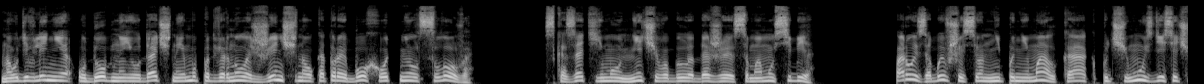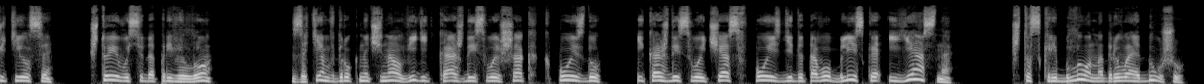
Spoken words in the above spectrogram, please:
на удивление удобно и удачно ему подвернулась женщина, у которой Бог отнял слово. Сказать ему нечего было даже самому себе. Порой, забывшись, он не понимал, как, почему здесь очутился, что его сюда привело. Затем вдруг начинал видеть каждый свой шаг к поезду и каждый свой час в поезде до того близко и ясно, что скребло, надрывая душу.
